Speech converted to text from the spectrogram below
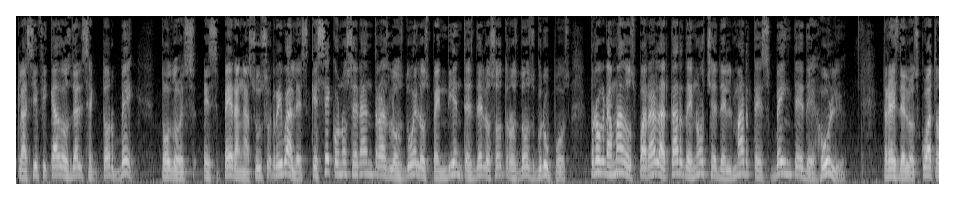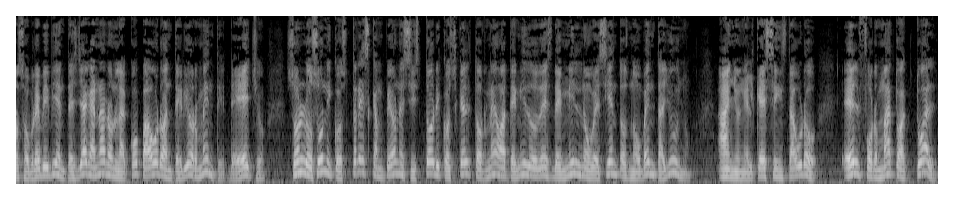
clasificados del sector B. Todos esperan a sus rivales que se conocerán tras los duelos pendientes de los otros dos grupos programados para la tarde-noche del martes 20 de julio. Tres de los cuatro sobrevivientes ya ganaron la Copa Oro anteriormente. De hecho, son los únicos tres campeones históricos que el torneo ha tenido desde 1991, año en el que se instauró el formato actual.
